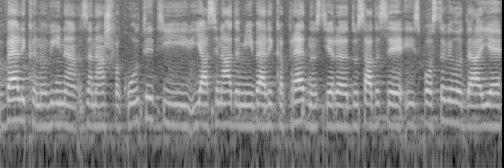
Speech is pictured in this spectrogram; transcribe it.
velika novina za naš fakultet i ja se nadam i velika prednost, jer do sada se ispostavilo da je e,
